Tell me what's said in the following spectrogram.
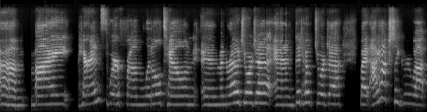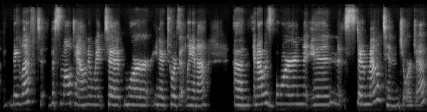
Um, my parents were from Little Town in Monroe, Georgia, and Good Hope, Georgia. But I actually grew up, they left the small town and went to more, you know, towards Atlanta. Um, and I was born in Stone Mountain, Georgia.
